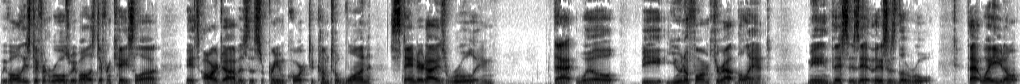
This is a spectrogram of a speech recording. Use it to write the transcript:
we've all these different rules, we have all this different case law it's our job as the Supreme Court to come to one standardized ruling that will be uniform throughout the land, meaning this is it, this is the rule. That way, you don't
